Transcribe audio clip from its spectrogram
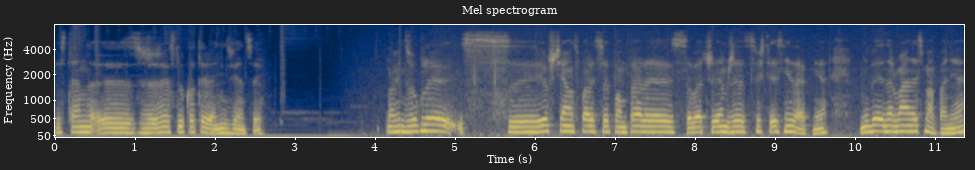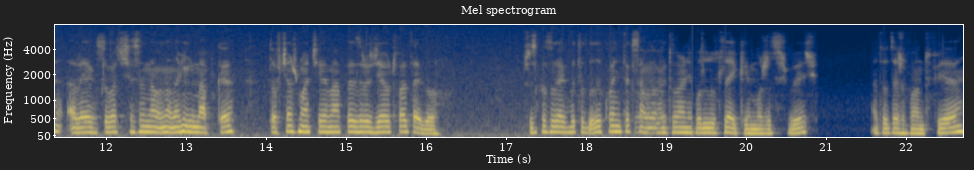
Jest ten, y, że jest tylko tyle, nic więcej. No więc w ogóle s, już chciałem odpalić sobie pompę, ale zobaczyłem, że coś tu jest nie tak, nie? Niby normalna jest mapa, nie? Ale jak zobaczycie sobie na, na, na minimapkę, to wciąż macie mapę z rozdziału czwartego. Wszystko to jakby to dokładnie tak samo, ewentualnie pod Loot Lake'iem może coś być. A to też wątpię.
